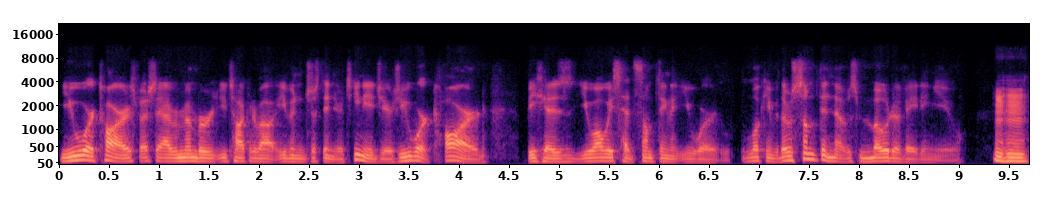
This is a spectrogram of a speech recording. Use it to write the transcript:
you worked hard, especially I remember you talking about even just in your teenage years, you worked hard because you always had something that you were looking for. There was something that was motivating you mm-hmm.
